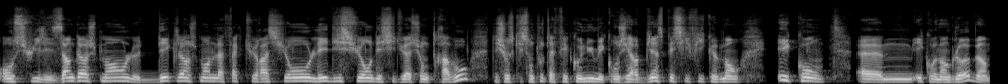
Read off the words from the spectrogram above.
On suit les engagements, le déclenchement de la facturation, l'édition des situations de travaux, des choses qui sont tout à fait connues mais qu'on gère bien spécifiquement et qu'on euh, et qu'on englobe.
